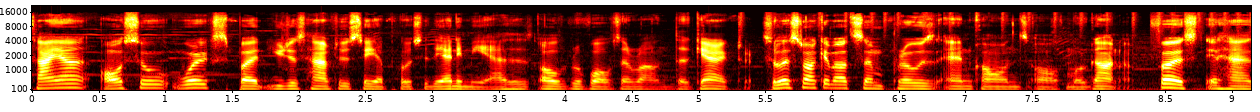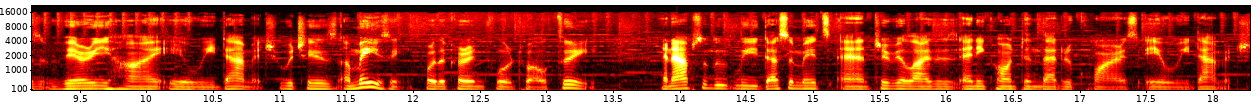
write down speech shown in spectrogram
Kaeya also works, but you just have to stay up close to the enemy as it all revolves around the character. So let's talk about some pros and cons of Morgana. First, it has very high AoE damage, which is amazing for the current 412-3 and absolutely decimates and trivializes any content that requires AoE damage.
